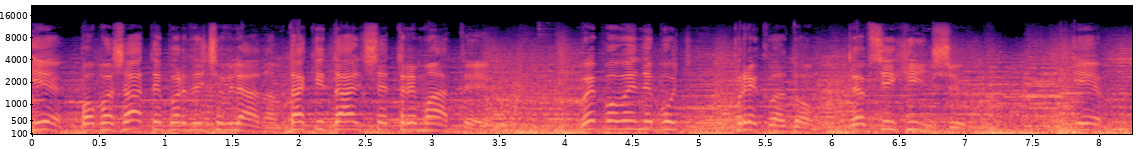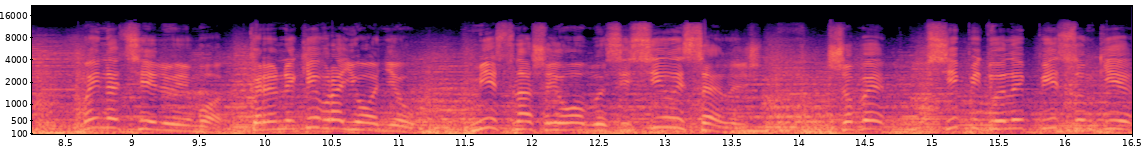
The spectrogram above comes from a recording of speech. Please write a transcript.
і побажати бердичівлянам так і далі тримати. Ви повинні бути прикладом для всіх інших. І ми націлюємо керівників районів, міст нашої області, сіл і селищ, щоб всі підвели підсумки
